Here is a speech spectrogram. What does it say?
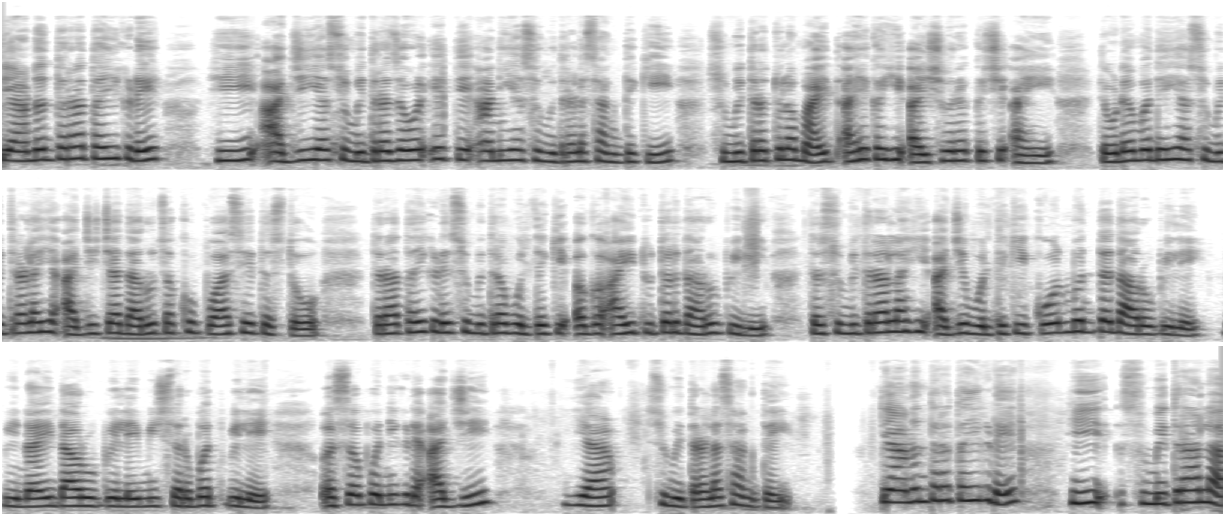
त्यानंतर आता इकडे ही आजी या सुमित्राजवळ येते आणि या सुमित्राला सांगते की सुमित्रा तुला माहीत आहे का ही ऐश्वर्या कशी आहे? तेवढ्यामध्ये ह्या सुमित्राला या आजीच्या दारूचा खूप वास येत असतो. तर आता इकडे सुमित्रा बोलते की अगं आई तू तर दारू पिली. तर सुमित्राला ही आजी बोलते की कोण म्हणतं दारू पिले? मी नाही दारू पिले मी सरबत पिले. असं पण इकडे आजी या सुमित्राला सांगते. त्यानंतर आता इकडे ही सुमित्राला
